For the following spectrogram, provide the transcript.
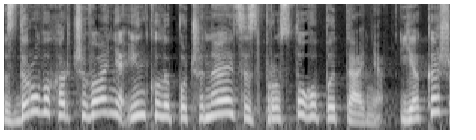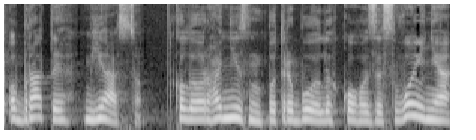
Здорове харчування інколи починається з простого питання: яке ж обрати м'ясо? Коли організм потребує легкого засвоєння,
